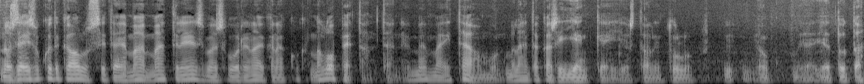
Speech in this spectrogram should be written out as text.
No se ei se kuitenkaan ollut sitä ja mä, mä ajattelin ensimmäisen vuoden aikana, kun mä lopetan tänne. Mä, mä ei tää on mun. Mä lähdin takaisin Jenkkeihin, josta olin tullut. Jonkun, ja, ja tota,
